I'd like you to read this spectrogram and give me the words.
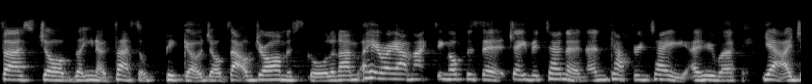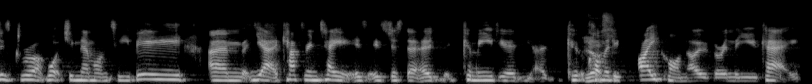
first job, like you know, first sort of big girl jobs out of drama school, and I'm here. I am acting opposite David Tennant and Catherine Tate, uh, who were yeah. I just grew up watching them on TV. Um, yeah, Catherine Tate is is just a, a comedian, a co- Yes. comedy icon over in the UK.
